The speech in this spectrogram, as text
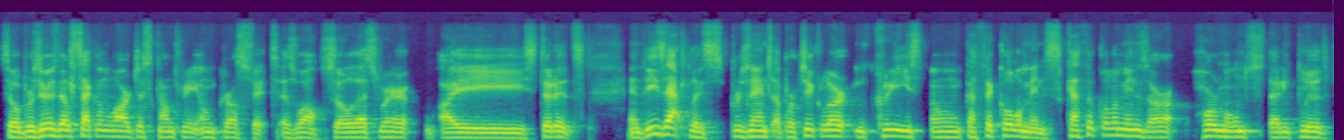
So Brazil is the second largest country on CrossFit as well. So that's where I studied And these athletes present a particular increase on catecholamines. Catecholamines are hormones that include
